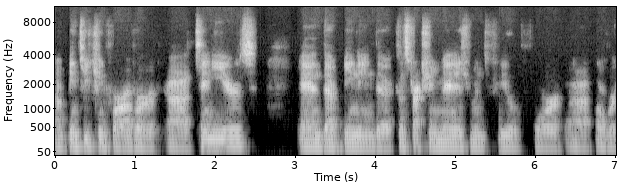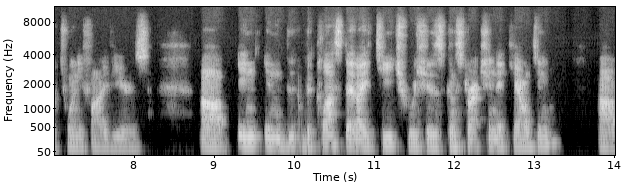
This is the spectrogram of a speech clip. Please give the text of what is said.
I've been teaching for over uh, 10 years and I've been in the construction management field for uh, over 25 years. Uh, in in the, class that I teach, which is construction accounting, uh,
